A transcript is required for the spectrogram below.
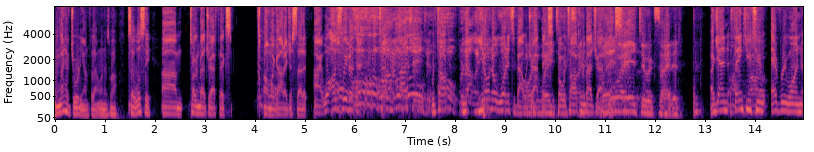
We might have Jordy on for that one as well. So we'll see. Um, talking about draft picks. Oh my God, I just said it. All right, well, I'll just leave it at that. Talking- about, we're talking. no, you don't know what it's about with draft Way picks, but we're talking about draft picks. Way too excited. Again, thank you to everyone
